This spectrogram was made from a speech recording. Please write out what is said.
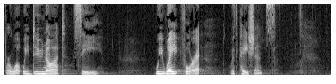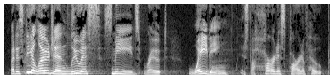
for what we do not see. We wait for it with patience. But as theologian Lewis Smedes wrote, waiting is the hardest part of hope.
